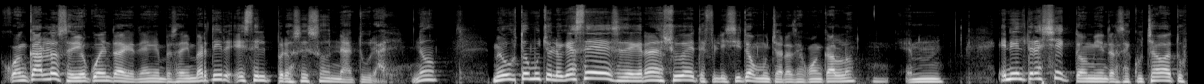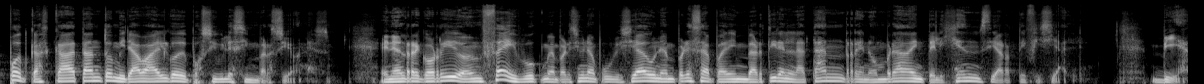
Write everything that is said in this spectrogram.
Juan Carlos se dio cuenta de que tenía que empezar a invertir. Es el proceso natural, ¿no? Me gustó mucho lo que haces, es de gran ayuda y te felicito. Muchas gracias, Juan Carlos. Em, en el trayecto, mientras escuchaba tus podcasts, cada tanto miraba algo de posibles inversiones. En el recorrido en Facebook me apareció una publicidad de una empresa para invertir en la tan renombrada inteligencia artificial. Bien,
